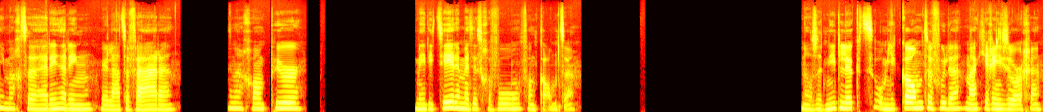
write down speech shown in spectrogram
Je mag de herinnering weer laten varen en dan gewoon puur mediteren met dit gevoel van kalmte. En als het niet lukt om je kalm te voelen, maak je geen zorgen.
